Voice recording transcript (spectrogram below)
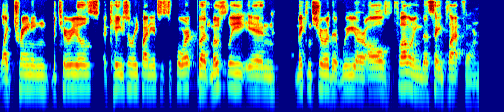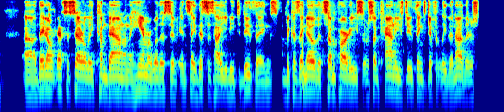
like training materials, occasionally financial support, but mostly in making sure that we are all following the same platform. Uh, they don't necessarily come down on the hammer with us and say this is how you need to do things because they know that some parties or some counties do things differently than others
